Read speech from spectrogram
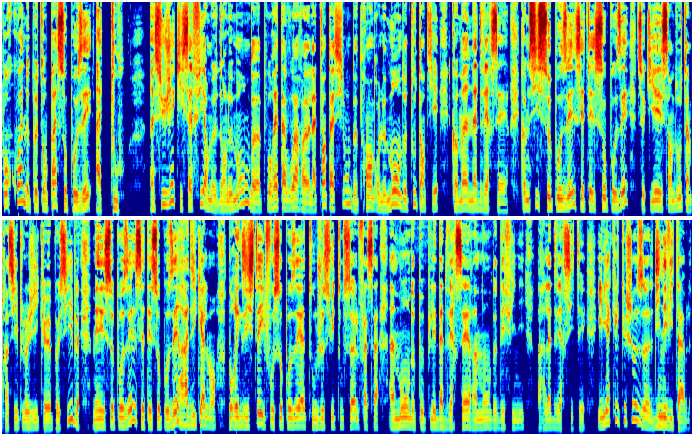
Pourquoi ne peut-on pas s'opposer à tout? Un sujet qui s'affirme dans le monde pourrait avoir euh, la tentation de prendre le monde tout entier comme un adversaire, comme si s'opposer c'était s'opposer, ce qui est sans doute un principe logique euh, possible, mais s'opposer c'était s'opposer radicalement. Pour exister, il faut s'opposer à tout. Je suis tout seul face à un monde peuplé d'adversaires, un monde défini par l'adversité. Il y a quelque chose d'inévitable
